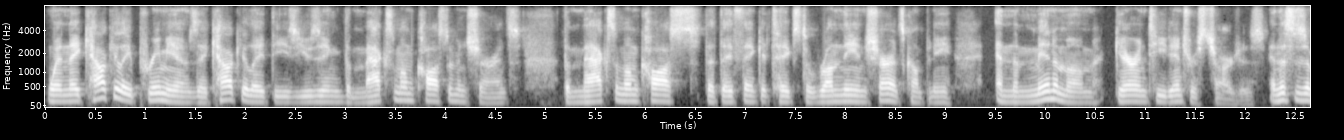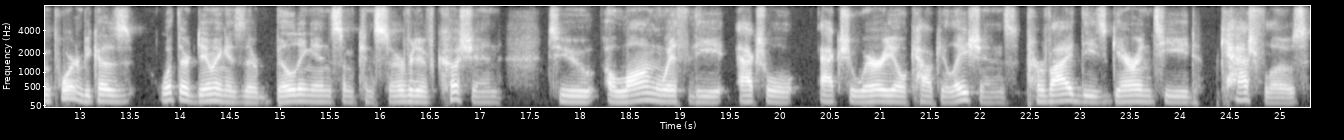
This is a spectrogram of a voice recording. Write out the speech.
when they calculate premiums, they calculate these using the maximum cost of insurance, the maximum costs that they think it takes to run the insurance company, and the minimum guaranteed interest charges. And this is important because what they're doing is they're building in some conservative cushion to, along with the actual actuarial calculations, provide these guaranteed cash flows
